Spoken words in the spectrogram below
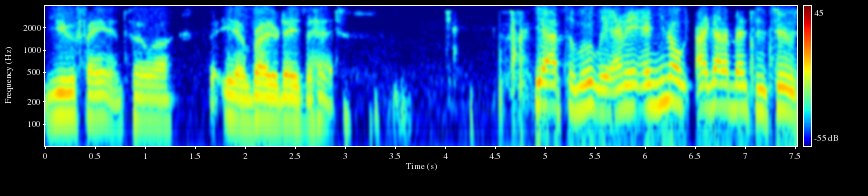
U fan, so uh, you know brighter days ahead. Yeah, absolutely. I mean, and you know, I got to mention too,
